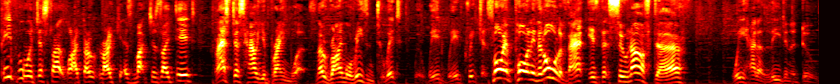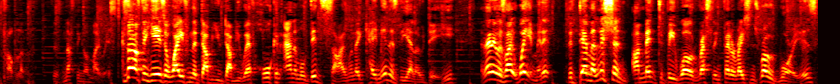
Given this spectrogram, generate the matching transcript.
people were just like, well, I don't like it as much as I did. That's just how your brain works. No rhyme or reason to it. We're weird, weird creatures. More importantly than all of that is that soon after, we had a Legion of Doom problem. There's nothing on my wrist. Because after years away from the WWF, Hawk and Animal did sign when they came in as the LOD. And then it was like, wait a minute, the Demolition are meant to be World Wrestling Federation's Road Warriors,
